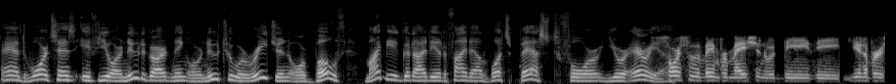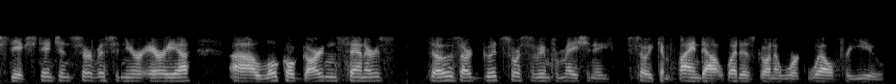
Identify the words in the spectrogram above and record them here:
And Ward says if you are new to gardening or new to a region or both, might be a good idea to find out what's best for your area. Sources of information would be the University Extension Service in your area, uh, local garden centers. Those are good sources of information so you can find out what is going to work well for you.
